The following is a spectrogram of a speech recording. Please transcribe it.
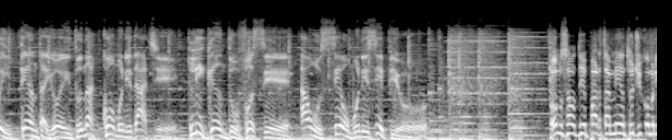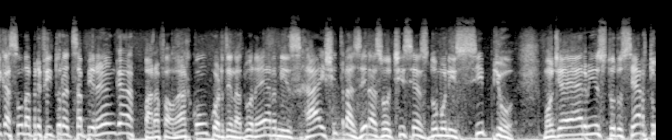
88 na comunidade. Ligando você ao seu município. Vamos ao Departamento de Comunicação da Prefeitura de Sapiranga para falar com o coordenador Hermes Reich e trazer as notícias do município. Bom dia, Hermes, tudo certo?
